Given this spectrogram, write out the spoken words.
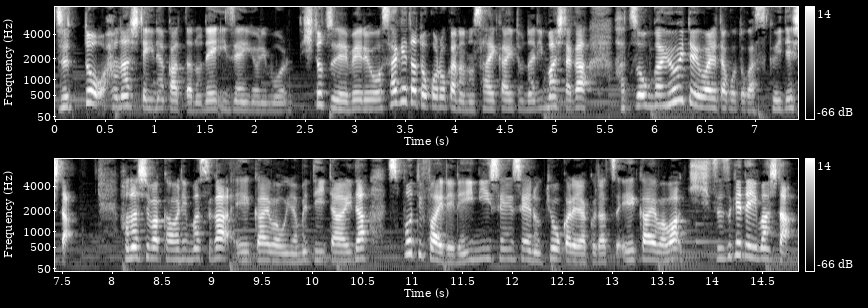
ずっと話していなかったので、以前よりも一つレベルを下げたところからの再開となりましたが、発音が良いと言われたことが救いでした。話は変わりますが、英会話をやめていた間、Spotify でレイニー先生の今日から役立つ英会話は聞き続けていました。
